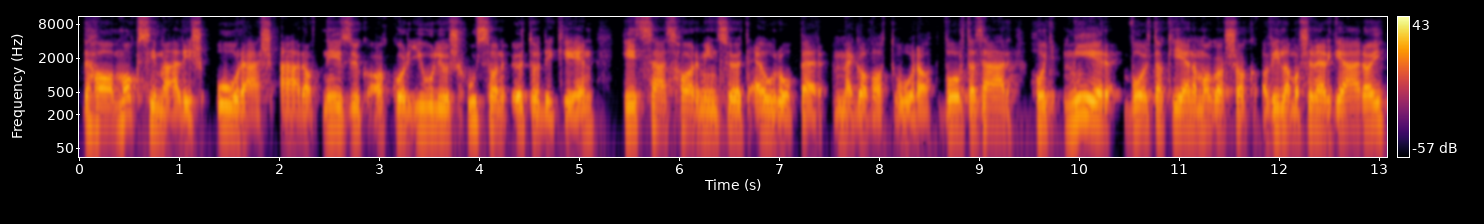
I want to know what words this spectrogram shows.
de ha a maximális órás árat nézzük, akkor július 25-én 735 euró per megavattóra volt az ár. Hogy miért voltak ilyen magasak a villamos energia árai?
